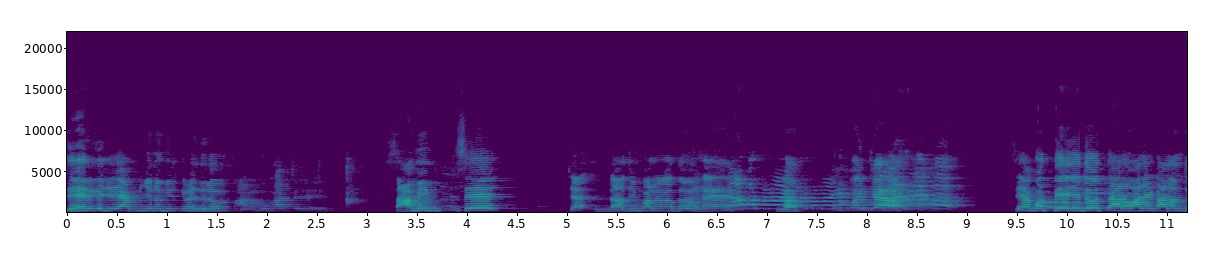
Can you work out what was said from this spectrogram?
সে হেরে গেছে একটুর জন্য মিস করে দিল। শামিম সে দাদা তুমি পারবে তো? হ্যাঁ। সে একবার পেয়ে যেত তার অনেক আনন্দ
